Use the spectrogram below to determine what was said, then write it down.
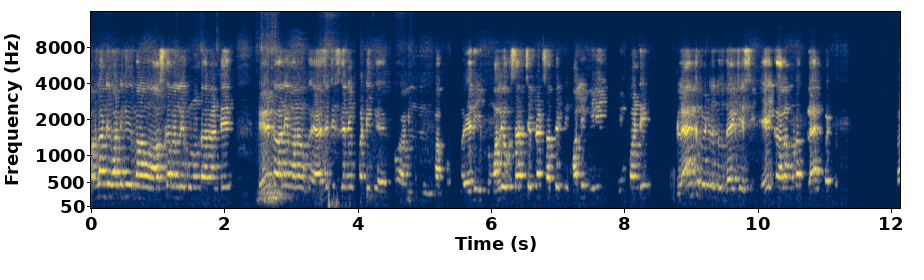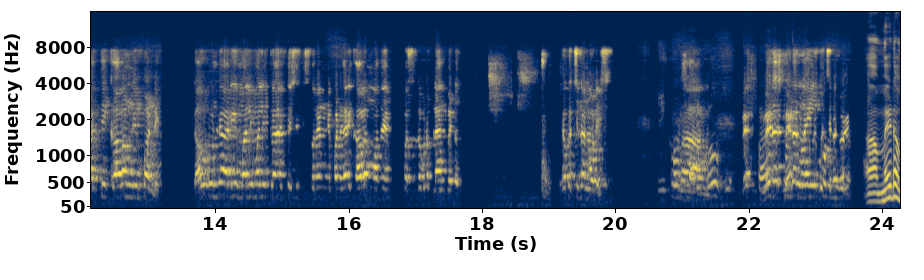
అట్లాంటి వాటికి మనం ఆస్కారం లేకుండా ఉండాలంటే డేటాని మనం యాజ్ ఇట్ ఈస్గా నింపండి మాకు ఏది ఇప్పుడు మళ్ళీ ఒకసారి చెప్పినట్టు సబ్జెక్ట్ మళ్ళీ విని నింపండి బ్లాంక్ పెట్టద్దు దయచేసి. ఏ కాలం కూడా బ్లాంక్ పెట్టదు ప్రతి కాలం నింపండి. డౌట్ ఉంటే అడిగి మళ్ళీ మళ్ళీ క్లారిఫికేషన్ తీసుకొని నింపండి. కానీ కాలం మొదటి పరిస్థితుల్లో కూడా బ్లాంక్ పెట్టదు ఇది ఒక చిన్న నోటీస్ మేడం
